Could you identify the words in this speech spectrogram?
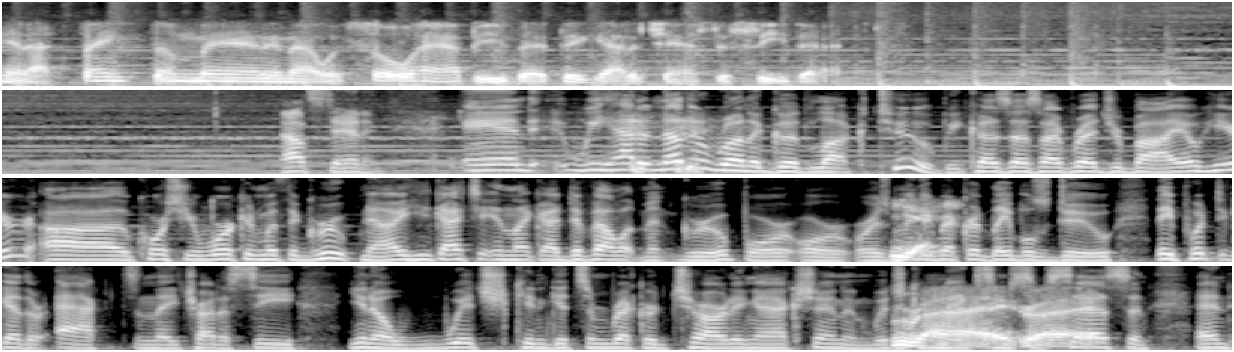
And I thanked them, man, and I was so happy that they got a chance to see that. Outstanding. And we had another run of good luck too, because as I've read your bio here, uh, of course you're working with a group now. He got you in like a development group, or or, or as many Yes. record labels do. They put together acts and they try to see, you know, which can get some record charting action and which can make some Right, right. success. And and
